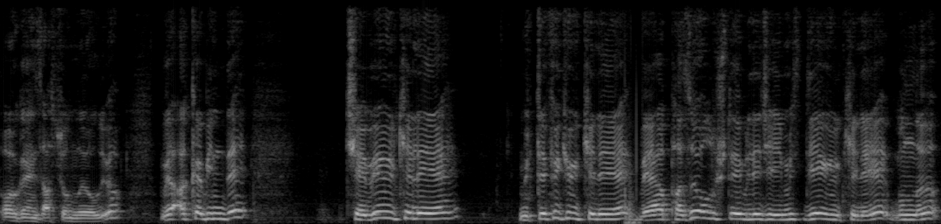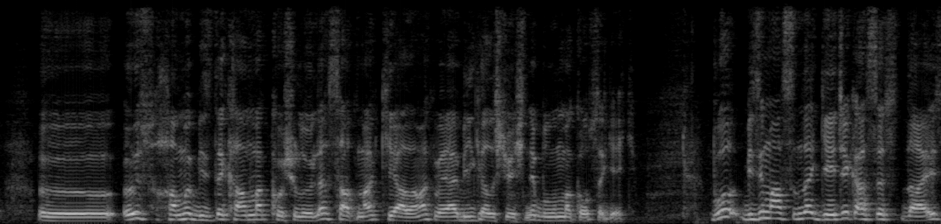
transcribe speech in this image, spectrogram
organizasyonlar oluyor ve akabinde çevre ülkelere, müttefik ülkelere veya pazar oluşturabileceğimiz diğer ülkelere bunu e, öz hamı bizde kalmak koşuluyla satmak, kiralamak veya bilgi alışverişinde bulunmak olsa gerek. Bu bizim aslında gelecek asra dair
